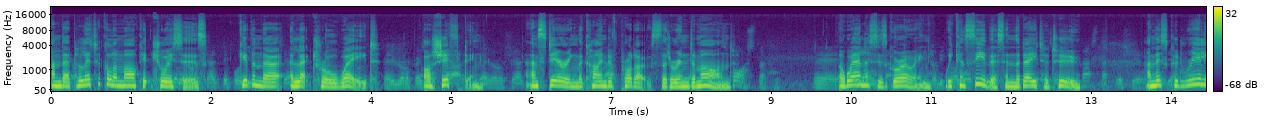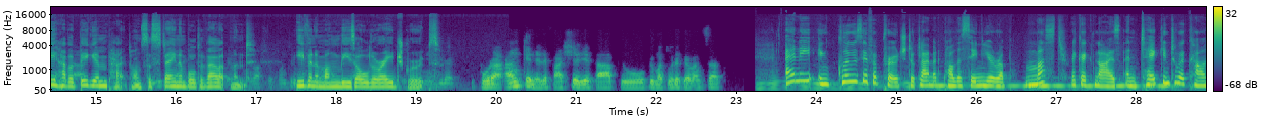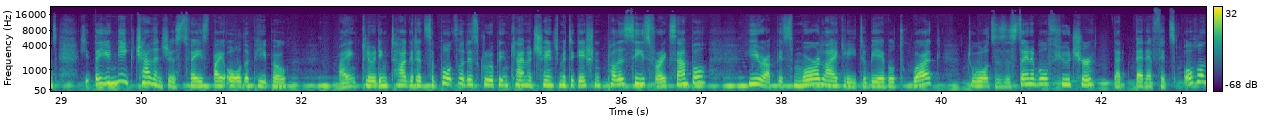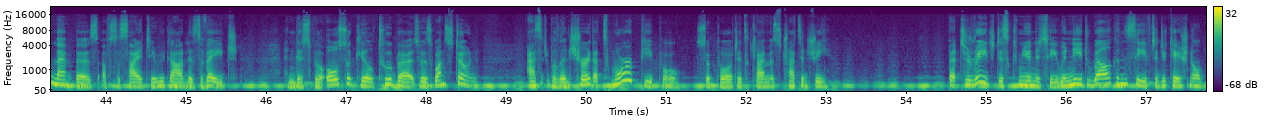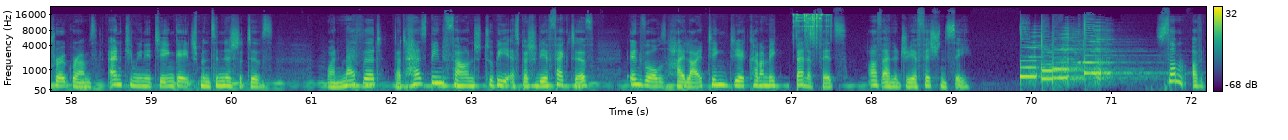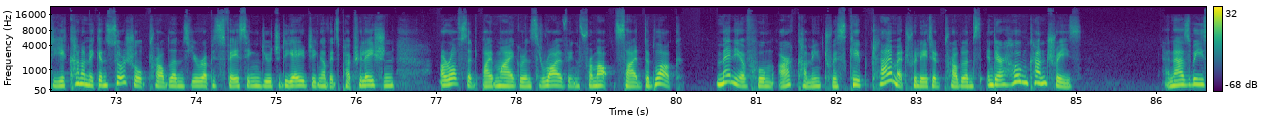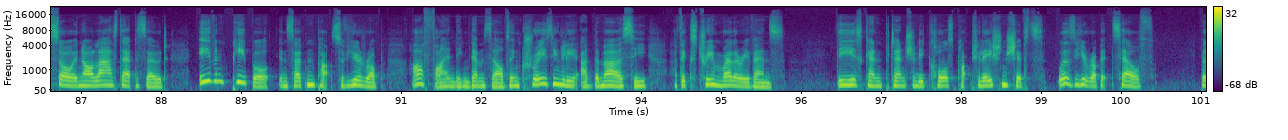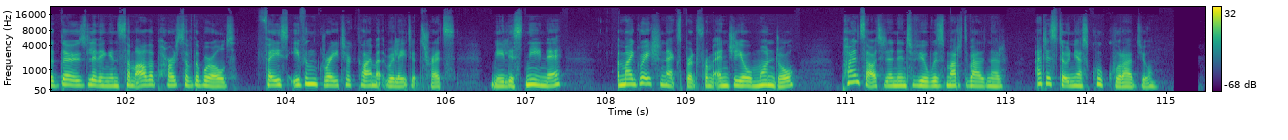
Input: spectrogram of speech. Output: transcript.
and their political and market choices, given their electoral weight, are shifting and steering the kind of products that are in demand. Awareness is growing. We can see this in the data too. And this could really have a big impact on sustainable development, even among these older age groups. Any inclusive approach to climate policy in Europe must recognize and take into account the unique challenges faced by older people. By including targeted support for this group in climate change mitigation policies, for example, Europe is more likely to be able to work towards a sustainable future that benefits all members of society regardless of age. And this will also kill two birds with one stone, as it will ensure that more people support its climate strategy. But to reach this community, we need well conceived educational programs and community engagement initiatives. One method that has been found to be especially effective involves highlighting the economic benefits of energy efficiency. Some of the economic and social problems Europe is facing due to the aging of its population are offset by migrants arriving from outside the bloc, many of whom are coming to escape climate related problems in their home countries. And as we saw in our last episode, even people in certain parts of Europe are finding themselves increasingly at the mercy of extreme weather events. These can potentially cause population shifts with Europe itself. But those living in some other parts of the world face even greater climate related threats Milis Nine, a migration expert from NGO Mondo, points out in an interview with Mart Waldner at Estonia's Kuku Radio.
